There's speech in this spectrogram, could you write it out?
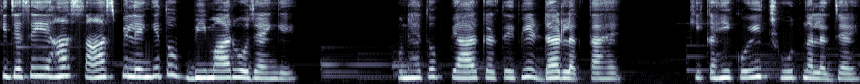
कि जैसे यहाँ सांस भी लेंगे तो बीमार हो जाएँगे। उन्हें तो प्यार करते भी डर लगता है कि कहीं कोई छूत न लग जाए।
